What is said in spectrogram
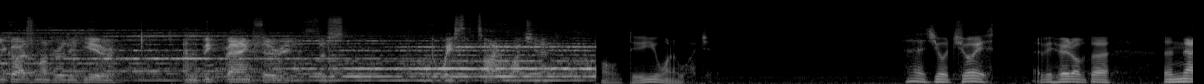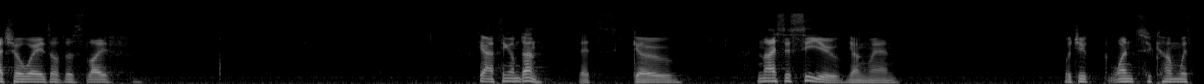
you guys are not really here. And the Big Bang Theory is just a waste of time watching it. Oh, do you want to watch it? That's your choice. Have you heard of the the natural ways of this life? Okay, I think I'm done. Let's go. Nice to see you, young man. Would you want to come with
